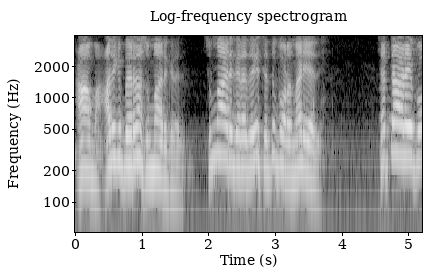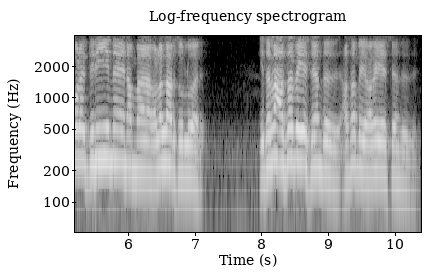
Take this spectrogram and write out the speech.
ஆமாம் அதுக்கு பேர் தான் சும்மா இருக்கிறது. சும்மா இருக்கிறது செத்து போகிறது மாதிரி அது. செத்தாரை போல திரியின்னு நம்ம வள்ளலார் சொல்லுவார். இதெல்லாம் அசபையை சேர்ந்தது அசபை வகையை சேர்ந்தது.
